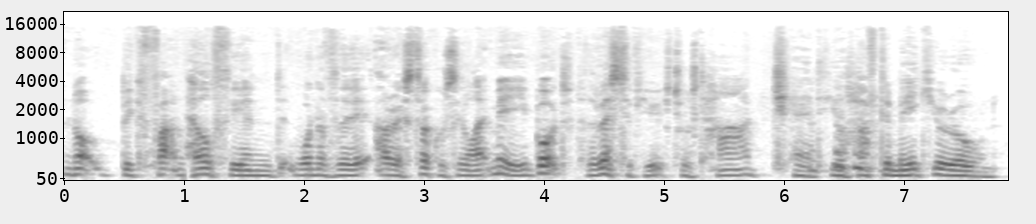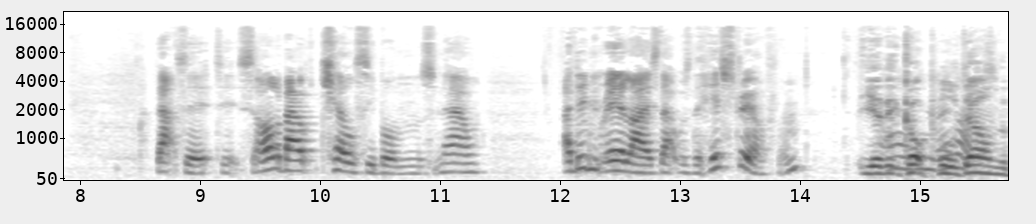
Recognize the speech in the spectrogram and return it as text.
not big, fat, and healthy, and one of the aristocracy like me. But for the rest of you, it's just hard ched. You'll have to make your own. That's it. It's all about Chelsea buns. Now, I didn't realise that was the history of them. Yeah, they Oh, I got pulled realise. down. The,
